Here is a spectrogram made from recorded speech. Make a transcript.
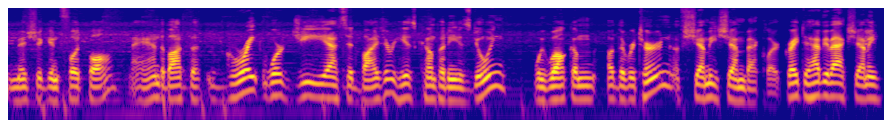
Michigan football and about the great work GES Advisor, his company, is doing. We welcome the return of Shemy Schembechler. Great to have you back, Shemy.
